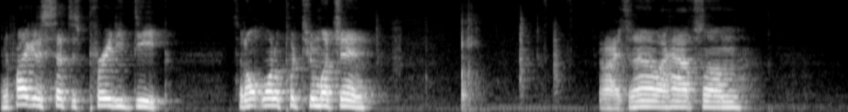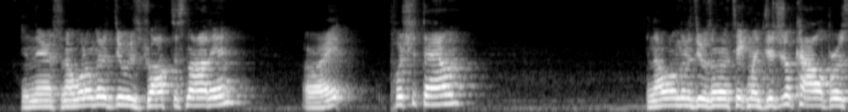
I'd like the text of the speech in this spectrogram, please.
And I'm probably gonna set this pretty deep. So I don't wanna put too much in. All right, so now I have some in there. So now what I'm gonna do is drop this knot in. All right, push it down. And now what I'm gonna do is I'm gonna take my digital calipers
